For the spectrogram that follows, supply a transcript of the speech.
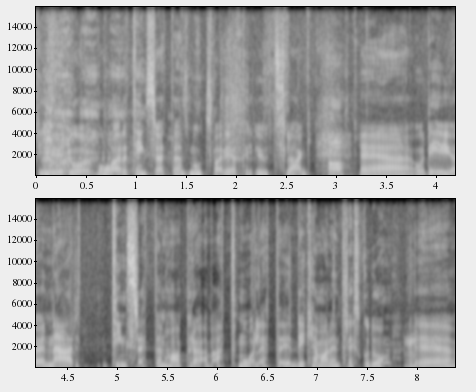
det är ju då vår tingsrättens motsvarighet till utslag. Ja. Eh, och det är ju när tingsrätten har prövat målet. Det kan vara en träskodom eh,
